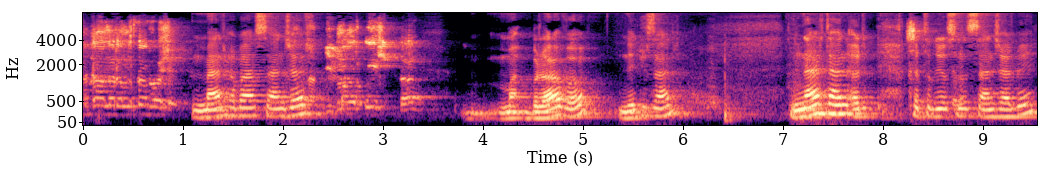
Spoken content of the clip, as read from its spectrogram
Ankara'larımızdan hocam. Merhaba Sencer. 26 yaşında. Ma- Bravo. Ne güzel. Nereden katılıyorsunuz Sencer Bey?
